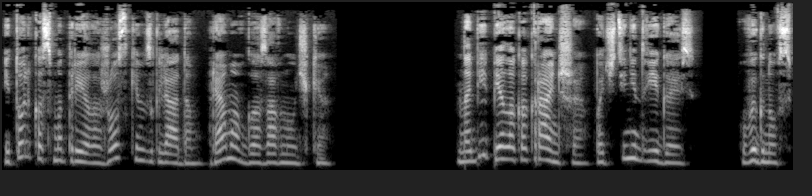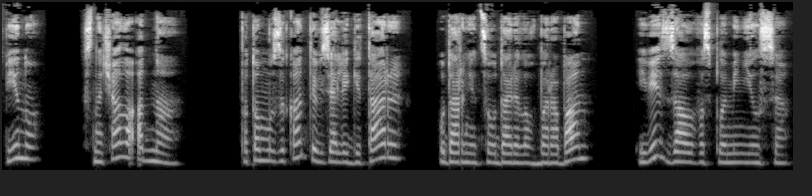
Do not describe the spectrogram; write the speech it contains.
и только смотрела жестким взглядом прямо в глаза внучки. Наби пела как раньше, почти не двигаясь, выгнув спину, сначала одна. Потом музыканты взяли гитары, ударница ударила в барабан, и весь зал воспламенился,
